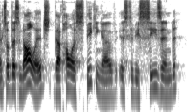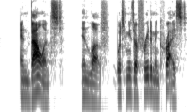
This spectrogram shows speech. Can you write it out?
And so, this knowledge that Paul is speaking of is to be seasoned and balanced in love, which means our freedom in Christ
